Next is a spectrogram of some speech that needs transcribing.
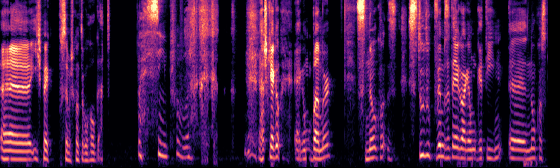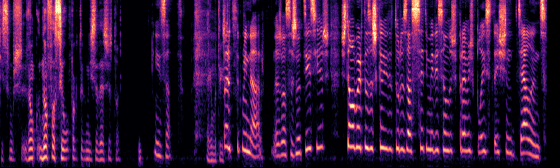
Uh, e espero que possamos controlar o gato. Sim, por favor. Acho que era, era um bummer se, não, se tudo o que vemos até agora é um gatinho, uh, não conseguíssemos, não, não fosse ele o protagonista desta história. Exato. Para terminar, as nossas notícias, estão abertas as candidaturas à sétima edição dos prémios PlayStation Talent.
